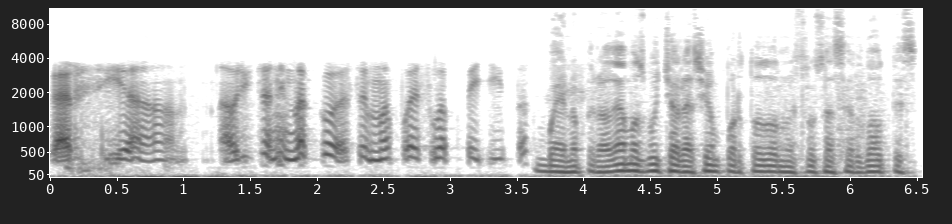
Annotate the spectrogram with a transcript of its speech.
García. Ahorita ni me acuerdo, se me fue su apellido. Bueno, pero hagamos mucha oración por todos nuestros sacerdotes.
